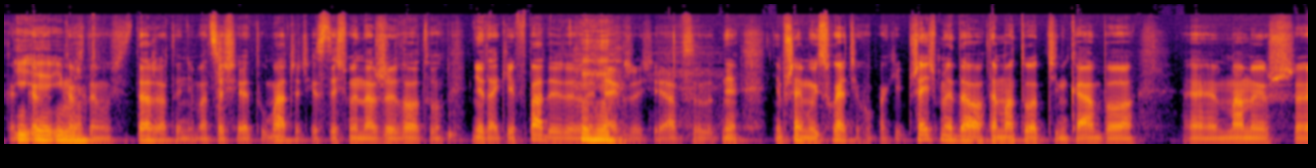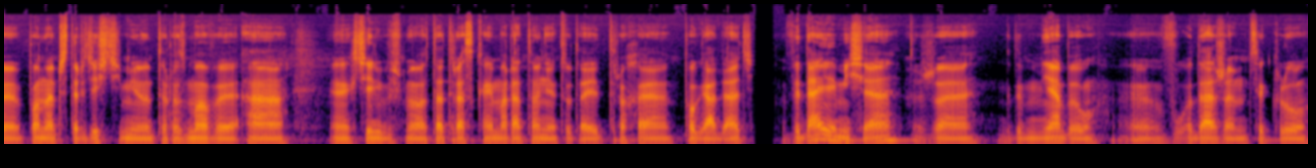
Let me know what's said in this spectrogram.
ka I, ka każdemu się zdarza, to nie ma co się tłumaczyć. Jesteśmy na żywo, tu nie takie wpady, żeby tak, że się absolutnie nie przejmuj. Słuchajcie, chłopaki, przejdźmy do tematu odcinka, bo e, mamy już e, ponad 40 minut rozmowy, a e, chcielibyśmy o Tatra Sky Maratonie tutaj trochę pogadać. Wydaje mi się, że gdybym ja był e, włodarzem cyklu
